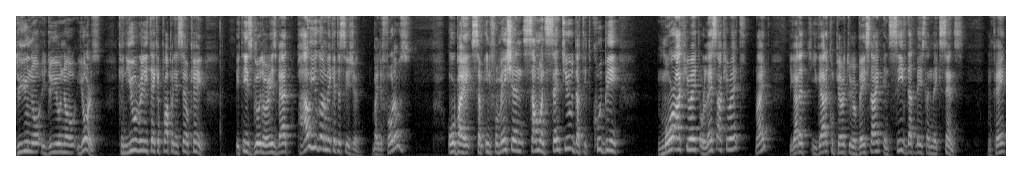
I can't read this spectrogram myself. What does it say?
Do you know do you know yours? Can you really take a property and say, okay, it is good or is bad? How are you gonna make a decision? By the photos? Or by some information someone sent you that it could be more accurate or less accurate, right? You gotta you gotta compare it to your baseline and see if that baseline makes sense. Okay,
